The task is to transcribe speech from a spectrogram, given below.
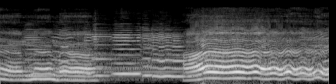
na na na. ah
